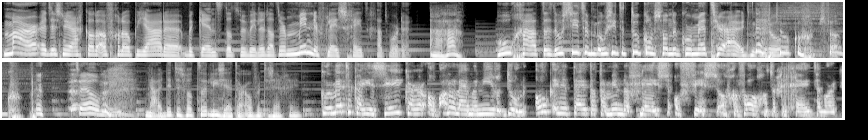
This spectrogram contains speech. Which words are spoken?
Maar het is nu eigenlijk al de afgelopen jaren bekend dat we willen dat er minder vlees gegeten gaat worden. Aha. Hoe, gaat het, hoe, ziet, de, hoe ziet de toekomst van de gourmet eruit? De toekomst van gourmet. Tel me. Nou, dit is wat eh, Lisette daarover te zeggen heeft. Gourmetten kan je zeker op allerlei manieren doen. Ook in de tijd dat er minder vlees of vis of gevogelte gegeten wordt.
